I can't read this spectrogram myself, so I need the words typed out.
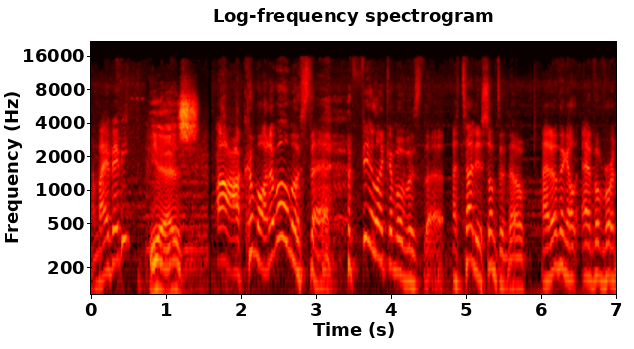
Am I a baby? Yes. Ah, come on, I'm almost there. I feel like I'm almost there. I tell you something though, I don't think I'll ever run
